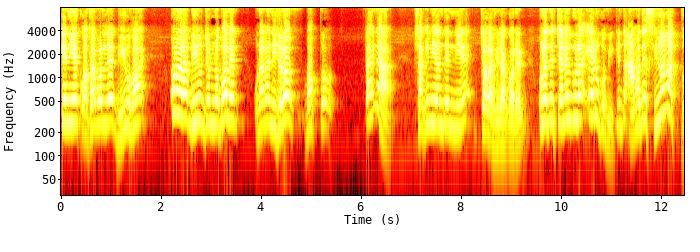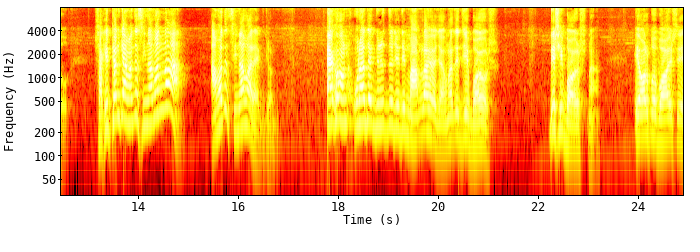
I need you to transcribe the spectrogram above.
কে নিয়ে কথা বললে ভিউ হয়। ওনারা ভিউর জন্য বলেন, ওনারা নিজেরও ভক্ত। তাই না? সাকিবিয়ানদের নিয়ে চলাফেরা করেন। ওনাদের চ্যানেলগুলো এরকমই, কিন্তু আমাদের সিনেমার তো। শাকিব খান কি আমাদের সিনেমার না? আমাদের সিনেমার একজন। এখন ওনাদের বিরুদ্ধে যদি মামলা হয়ে যায়, ওনাদের যে বয়স, বেশি বয়স না, এ অল্প বয়সে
